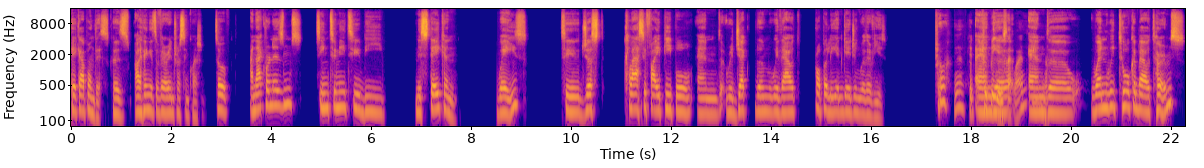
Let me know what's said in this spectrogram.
pick up on this because I think it's a very interesting question. So, anachronisms seem to me to be mistaken ways to just classify people and reject them without properly engaging with their views. Sure, yeah, could, could And, be used uh, that way. And uh, when we talk about terms,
